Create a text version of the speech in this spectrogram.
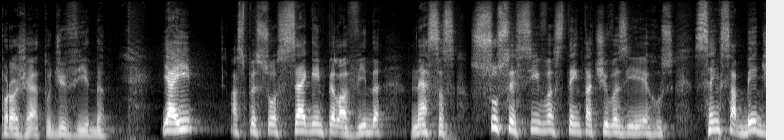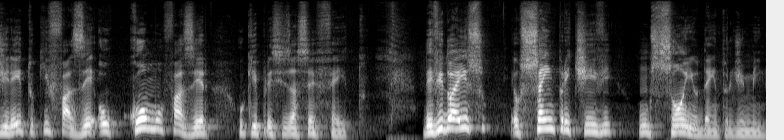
projeto de vida. E aí, as pessoas seguem pela vida nessas sucessivas tentativas e erros, sem saber direito o que fazer ou como fazer o que precisa ser feito. Devido a isso, eu sempre tive um sonho dentro de mim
